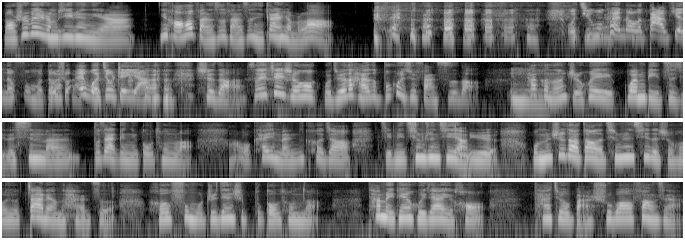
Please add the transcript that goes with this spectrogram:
老师为什么批评你啊？你好好反思反思，你干什么了？我几乎看到了大片的父母都说：“哎，我就这样。”是的，所以这时候我觉得孩子不会去反思的。他可能只会关闭自己的心门，不再跟你沟通了。啊，我开一门课叫《解密青春期养育》。我们知道，到了青春期的时候，有大量的孩子和父母之间是不沟通的。他每天回家以后，他就把书包放下，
